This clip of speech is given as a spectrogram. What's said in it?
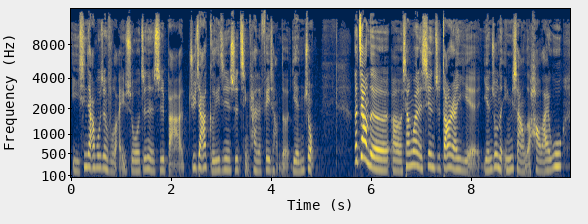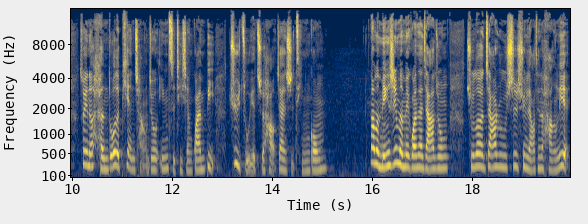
以新加坡政府来说，真的是把居家隔离这件事情看得非常的严重。那这样的呃相关的限制，当然也严重的影响了好莱坞，所以呢，很多的片场就因此提前关闭，剧组也只好暂时停工。那么明星们被关在家中，除了加入视讯聊天的行列，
